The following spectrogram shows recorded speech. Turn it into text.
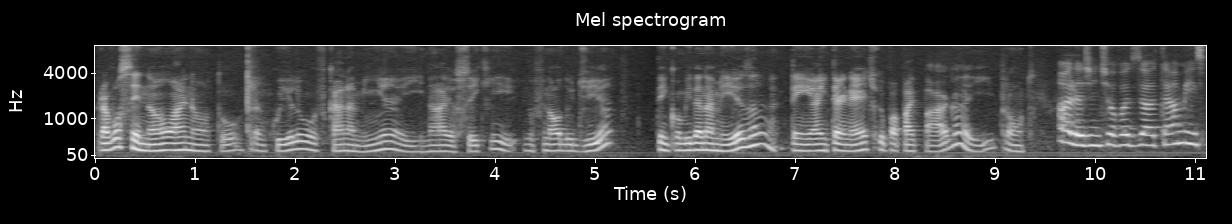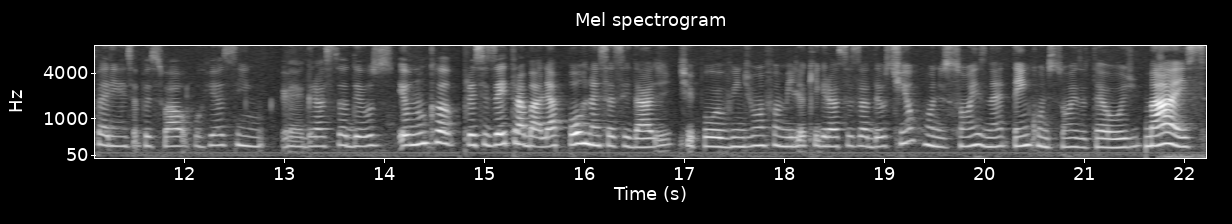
pra você, não, ai não, tô tranquilo, vou ficar na minha e na eu sei que no final do dia tem comida na mesa, tem a internet que o papai paga e pronto. Olha, gente, eu vou dizer até a minha experiência pessoal, porque assim, é, graças a Deus, eu nunca precisei trabalhar por necessidade. Tipo, eu vim de uma família que, graças a Deus, tinha condições, né? Tem condições até hoje. Mas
